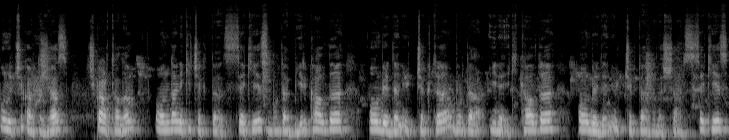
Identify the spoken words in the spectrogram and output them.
Bunu çıkartacağız. Çıkartalım. Ondan 2 çıktı. 8. Burada 1 kaldı. 11'den 3 çıktı. Burada yine 2 kaldı. 11'den 3 çıktı arkadaşlar. 8.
